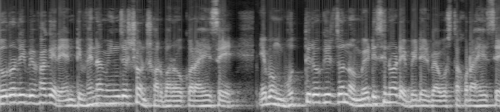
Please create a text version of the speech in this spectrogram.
জরুরি বিভাগের অ্যান্টিভেনাম ইঞ্জেকশন সরবরাহ করা হয়েছে এবং ভর্তি রোগীর জন্য মেডিসিন ওয়ার্ডে বেডের ব্যবস্থা করা হয়েছে।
